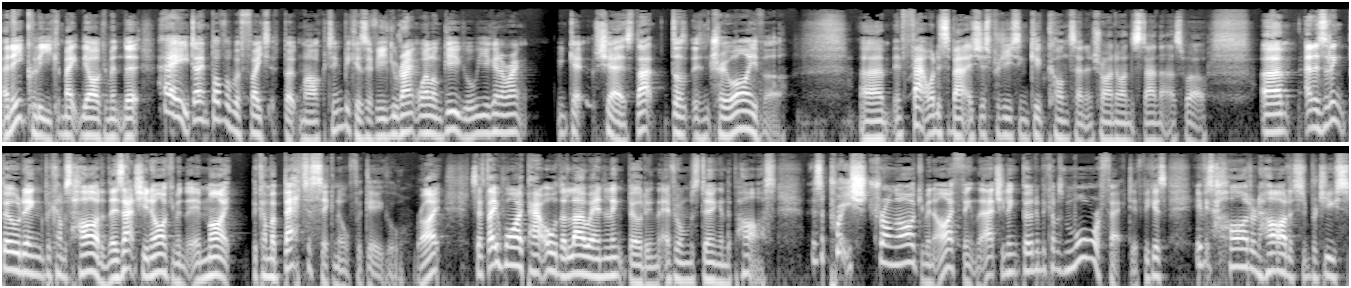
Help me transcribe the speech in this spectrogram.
And equally, you can make the argument that hey, don't bother with Facebook marketing because if you rank well on Google, you're going to rank get shares. That doesn't, isn't true either. Um, in fact, what it's about is just producing good content and trying to understand that as well. Um, and as link building becomes harder, there's actually an argument that it might become a better signal for Google, right? So if they wipe out all the low end link building that everyone was doing in the past, there's a pretty strong argument, I think, that actually link building becomes more effective because if it's harder and harder to produce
